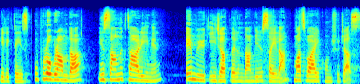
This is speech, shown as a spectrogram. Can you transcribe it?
birlikteyiz. Bu programda insanlık tarihinin en büyük icatlarından biri sayılan matbaayı konuşacağız.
